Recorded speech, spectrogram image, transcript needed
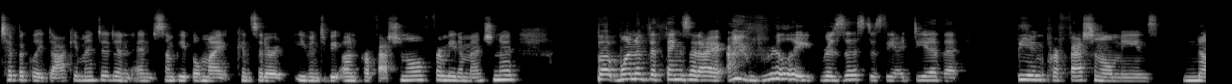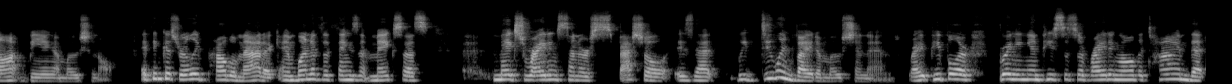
typically documented and, and some people might consider it even to be unprofessional for me to mention it. But one of the things that I, I really resist is the idea that being professional means not being emotional. I think is really problematic and one of the things that makes us makes writing center special is that we do invite emotion in right? People are bringing in pieces of writing all the time that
